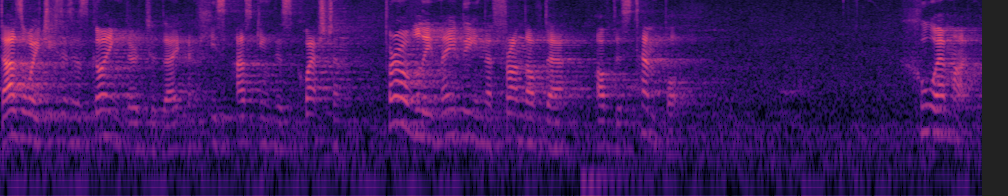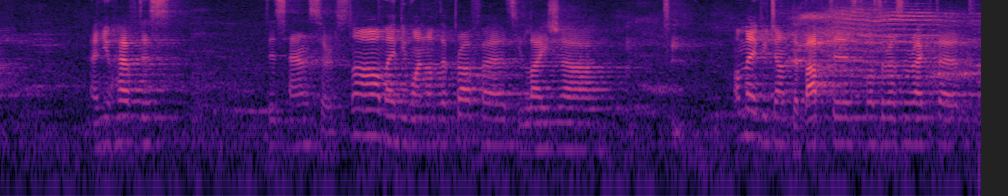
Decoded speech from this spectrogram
that's why Jesus is going there today, and he's asking this question, probably maybe in the front of, the, of this temple. Who am I? And you have this, this answer. Oh, maybe one of the prophets, Elijah, or maybe John the Baptist was resurrected.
